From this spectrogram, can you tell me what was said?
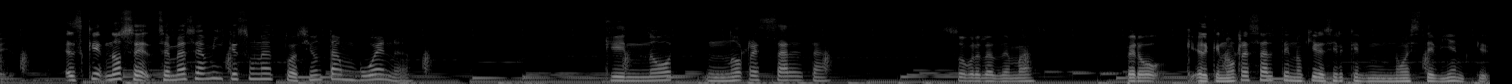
Ellos. Es que, no sé, se me hace a mí que es una actuación tan buena que no, no resalta sobre las demás. Pero el que no resalte no quiere decir que no esté bien. Que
